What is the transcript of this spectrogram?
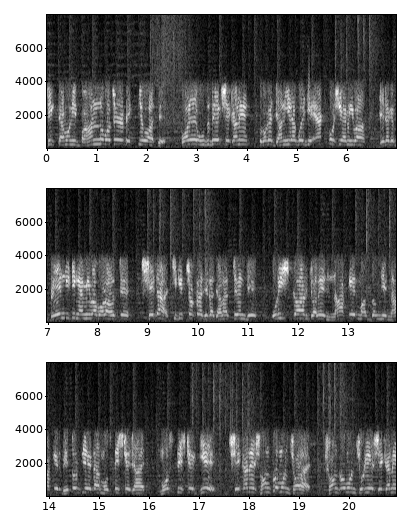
ঠিক তেমনই বাহান্ন বছরের ব্যক্তিও আছে। ফলে উদ্বেগ সেখানে তোমাকে জানিয়ে রাখব যে এককোষী অ্যামিবা, যেটাকে ব্রেন ইটিং অ্যামিবা বলা হচ্ছে, সেটা চিকিৎসকরা যেটা জানাচ্ছেন যে পরিষ্কার জলে নাকের মাধ্যম দিয়ে, নাকের ভেতর দিয়ে এটা মস্তিষ্কে যায়। মস্তিষ্কে গিয়ে সেখানে সংক্রমণ ছড়ায়। সংক্রমণ ছড়িয়ে সেখানে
